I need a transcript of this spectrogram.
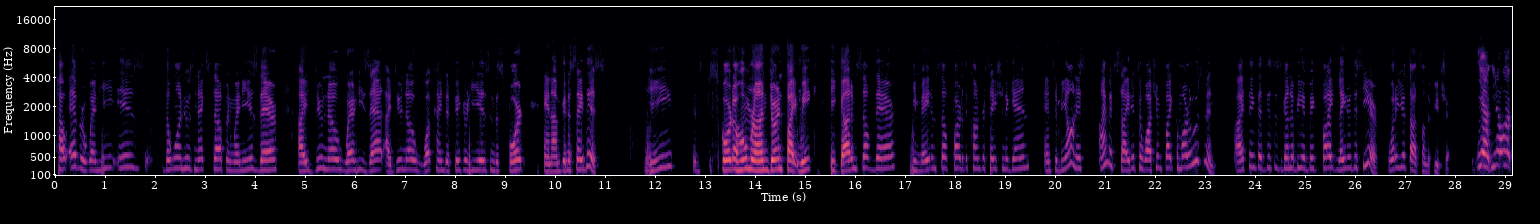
However, when he is the one who's next up and when he is there, I do know where he's at. I do know what kind of figure he is in the sport. And I'm going to say this he scored a home run during fight week. He got himself there. He made himself part of the conversation again. And to be honest, I'm excited to watch him fight Kamaru Usman. I think that this is going to be a big fight later this year. What are your thoughts on the future? Yeah, you know what,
